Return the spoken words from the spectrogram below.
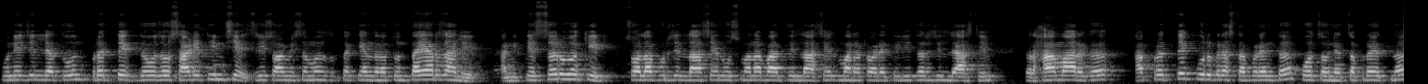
पुणे जिल्ह्यातून प्रत्येक जवळजवळ साडेतीनशे श्री स्वामी समर्थ केंद्रातून तयार झाले. आणि ते सर्व किट सोलापूर जिल्हा असेल उस्मानाबाद जिल्हा असेल मराठवाड्यातील इतर जिल्हे असतील तर हा मार्ग हा प्रत्येक पूरग्रस्तापर्यंत पोहोचवण्याचा प्रयत्न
